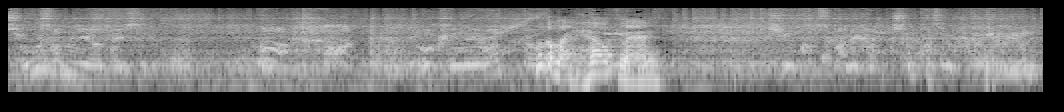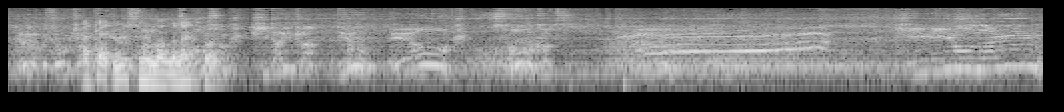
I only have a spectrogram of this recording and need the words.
子 Yeah, we're beyond this. We are losing HP. Look at my health, man. I can't use him on the next one. 左かでもエアウォーク総骨君を殴る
